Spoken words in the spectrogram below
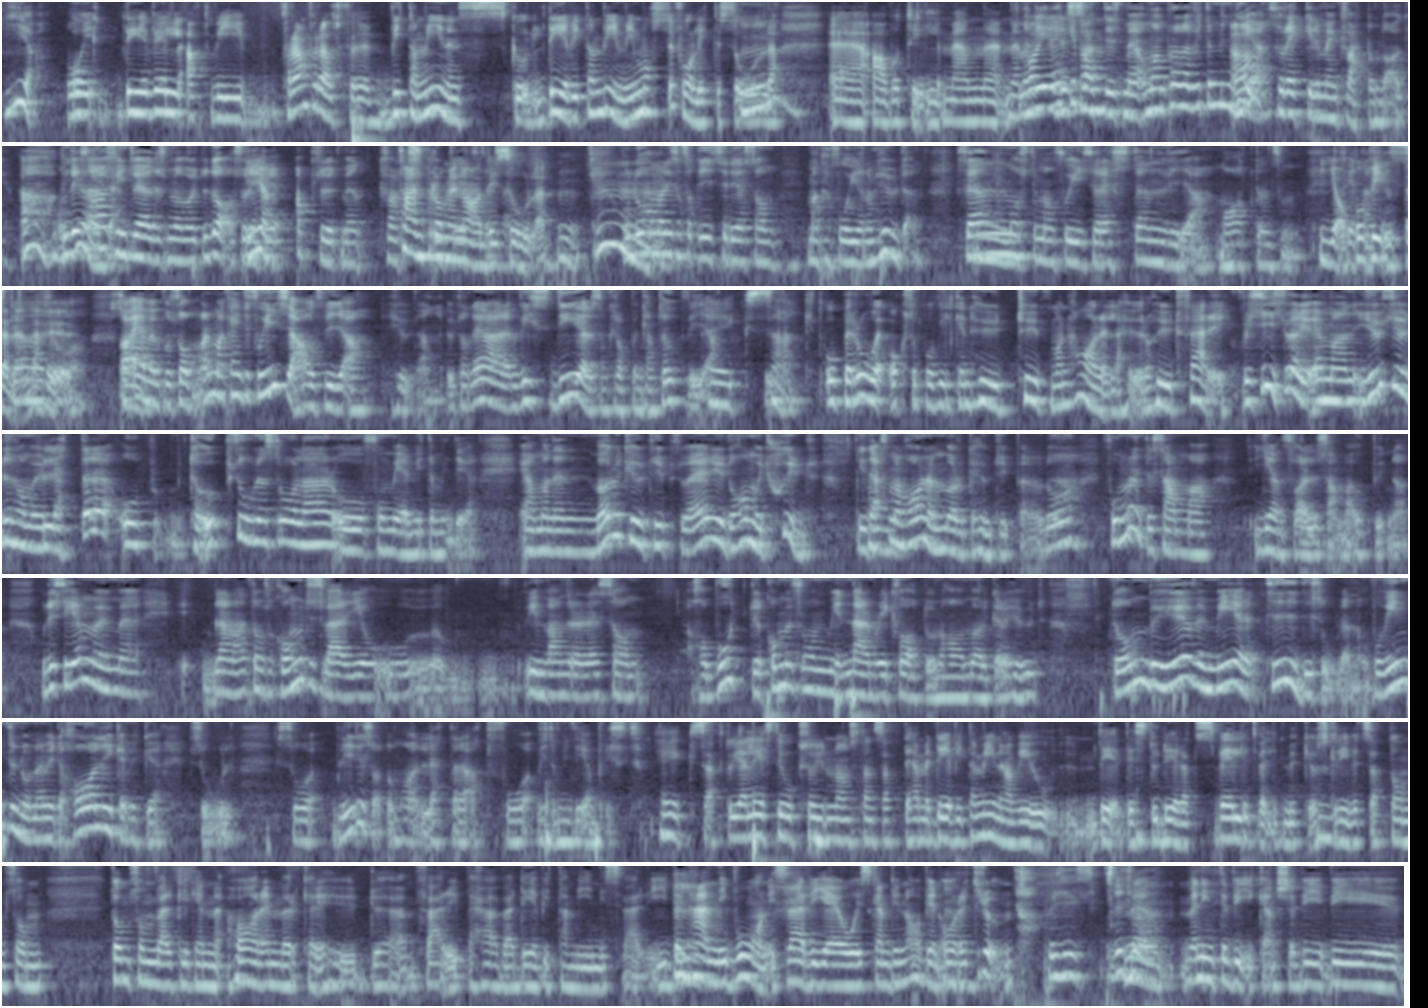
Ja. Och det är väl att vi, framförallt för vitaminens skull, D-vitamin, vi måste få lite sol. Mm eh, av och till. Men, men, men vad det är räcker det som... faktiskt med, om man pratar vitamin D, ja. så räcker det med en kvart om dag. Ah, det om det är så här det. fint väder som det har varit idag, så räcker ja. det absolut med en kvart. Ta en promenad i solen. Mm. Mm. Och då har man liksom fått i sig det som man kan få genom huden. Sen mm. måste man få i sig resten via maten som Ja, på vintern, eller hur? Ja, även på sommaren. Man kan inte få i sig allt via huden. Utan det är en viss del som kroppen kan ta upp via Exakt. Huden. Och beror också på vilken hudtyp man har, eller hur? Och hudfärg. Precis, så är det ju. Är man ljus i huden har man ju lättare att ta upp solens strålar och få mer vitamin D. Är man en mörk hudtyp så är det ju, då har man ju ett skydd. Det är därför man har den här mörka hudtypen. Och då får man inte samma gensvar eller samma uppbyggnad. Och det ser man ju med bland annat de som kommer till Sverige och, och invandrare som har bott, kommer från närmare ekvatorn och har mörkare hud. De behöver mer tid i solen och på vintern då när de inte har lika mycket sol så blir det så att de har lättare att få vitamin D-brist. Exakt, och jag läste också någonstans att det här med D-vitamin har vi ju, det, det studerats väldigt, väldigt mycket och mm. skrivits att de som de som verkligen har en mörkare hudfärg behöver D-vitamin i Sverige, i den här mm. nivån i Sverige och i Skandinavien mm. året runt. Precis, det tror men, jag. Men inte vi kanske. Vi, vi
